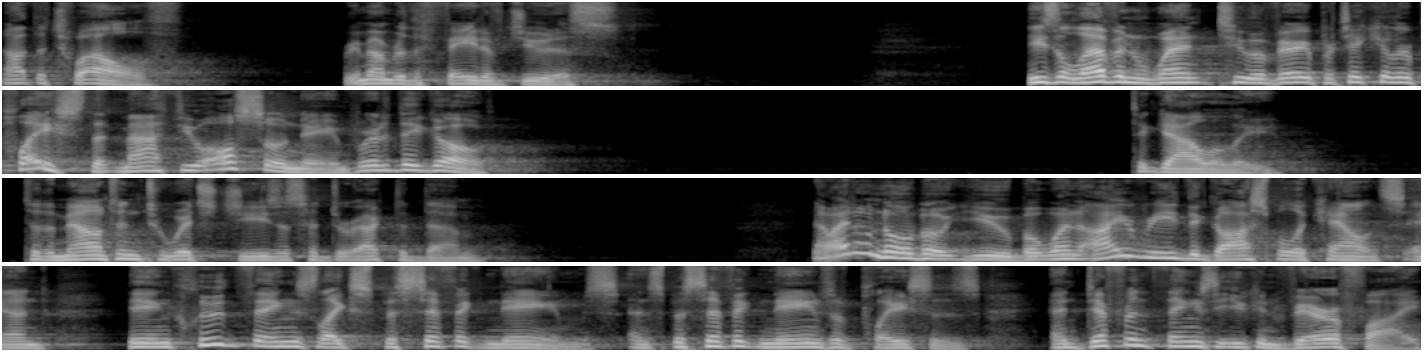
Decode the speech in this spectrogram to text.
not the 12. Remember the fate of Judas. These 11 went to a very particular place that Matthew also named. Where did they go? To Galilee, to the mountain to which Jesus had directed them. Now, I don't know about you, but when I read the gospel accounts and they include things like specific names and specific names of places and different things that you can verify,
